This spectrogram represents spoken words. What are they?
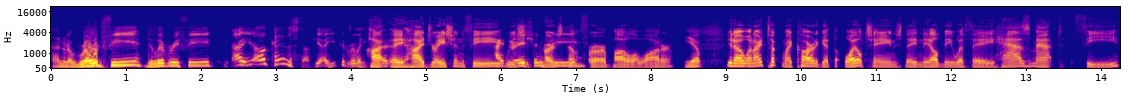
I don't know road fee, delivery fee, I, all kinds of stuff. Yeah, you could really. Hi, a hydration fee we should Hydration charge them for our bottle of water Yep. You know, when I took my car to get the oil change, they nailed me with a hazmat fee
